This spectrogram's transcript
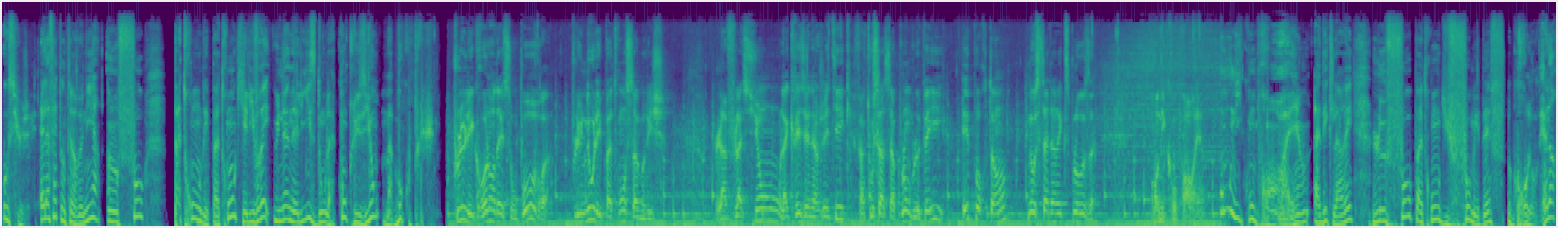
au sujet. Elle a fait intervenir un faux patron des patrons qui a livré une analyse dont la conclusion m'a beaucoup plu. Plus les Grolandais sont pauvres, plus nous les patrons sommes riches. L'inflation, la crise énergétique, enfin tout ça, ça plombe le pays. Et pourtant, nos salaires explosent. On n'y comprend rien. On n'y comprend rien, a déclaré le faux patron du faux MEDEF Grolandais. Alors,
